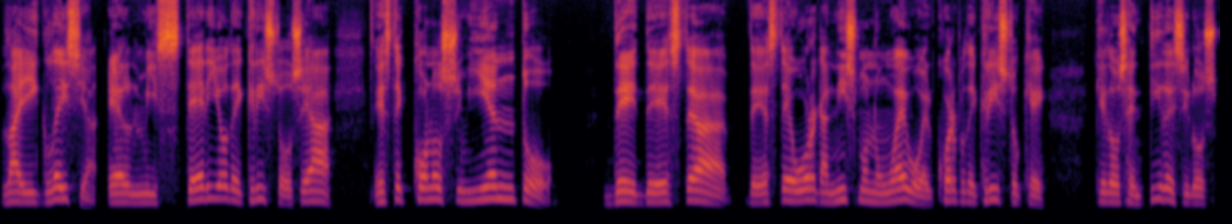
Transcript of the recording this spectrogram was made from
la iglesia, el misterio de Cristo, o sea, este conocimiento de, de, de este organismo nuevo, el cuerpo de Cristo, que, que los gentiles y los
